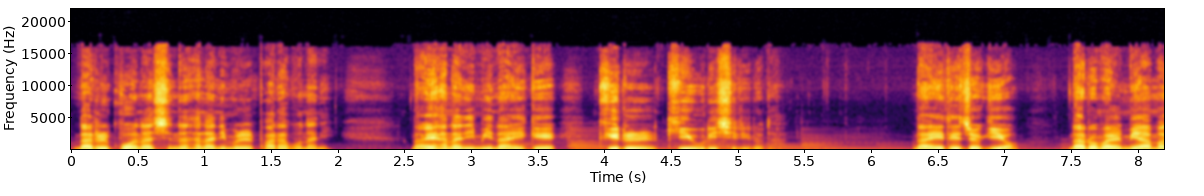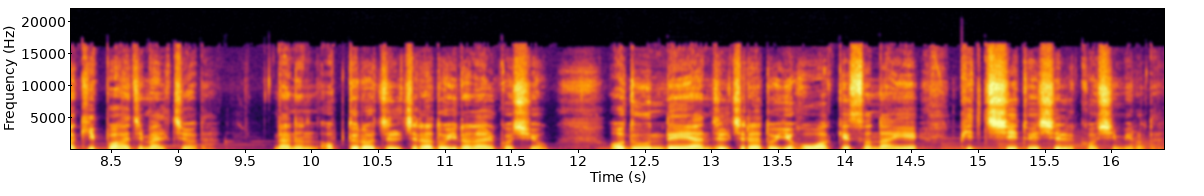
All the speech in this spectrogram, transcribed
나를 구원하시는 하나님을 바라보나니 나의 하나님이 나에게 귀를 기울이시리로다. 나의 대적이여 나로 말미암아 기뻐하지 말지어다. 나는 엎드러질지라도 일어날 것이요 어두운 데에 앉을지라도 여호와께서 나의 빛이 되실 것이미로다.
